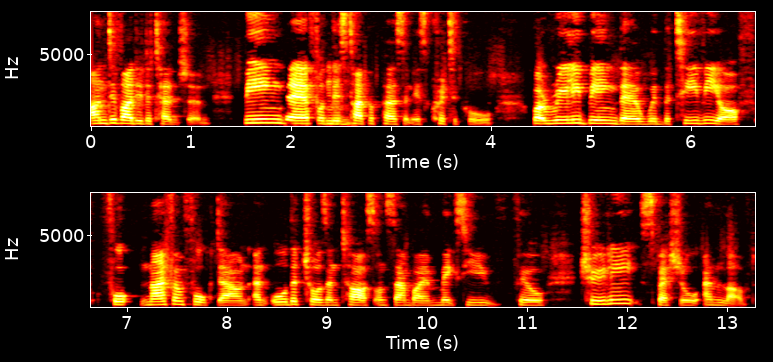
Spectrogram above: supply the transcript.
undivided attention. Being there for this Mm. type of person is critical, but really being there with the TV off, fork, knife and fork down, and all the chores and tasks on standby makes you feel truly special and loved.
